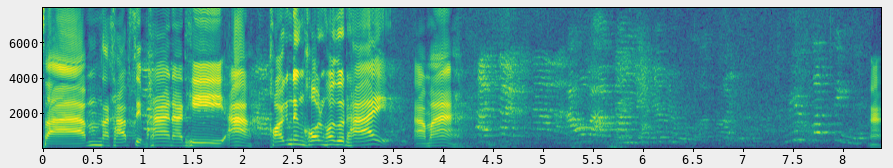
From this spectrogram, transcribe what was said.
3นะครับ15นาทีอะขออีกหนึ่งคนคนสุดท้ายอะมาอะ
